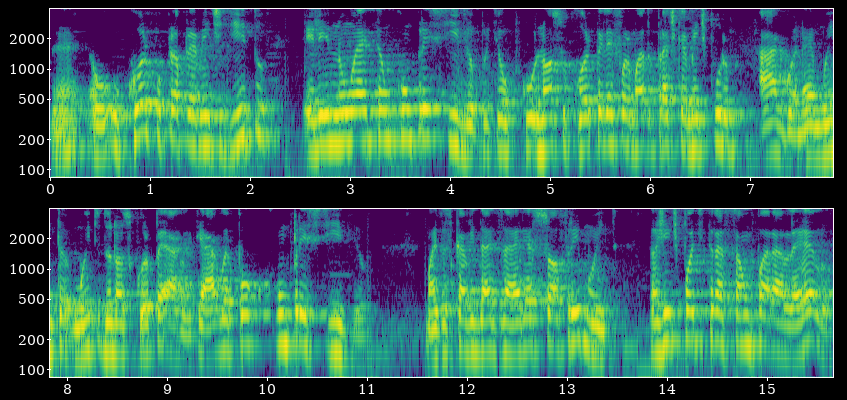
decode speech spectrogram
Né? O corpo propriamente dito ele não é tão compressível, porque o, o, nosso corpo ele é formado praticamente por água, né? Muito, muito do nosso corpo é água. Então, a água é pouco compressível, mas as cavidades aéreas sofrem muito. Então, a gente pode traçar um paralelo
